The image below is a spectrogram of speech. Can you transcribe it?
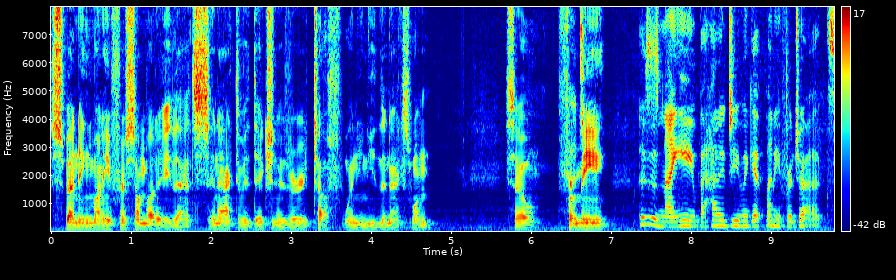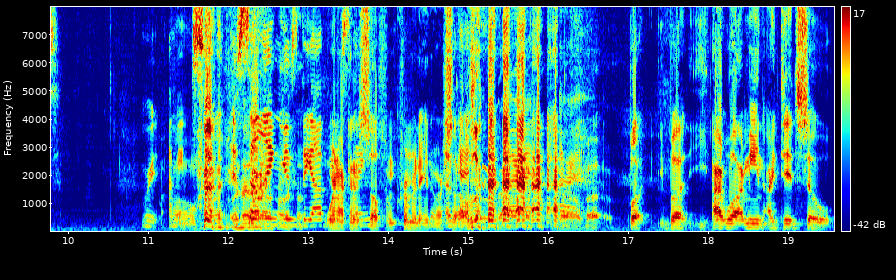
spending money for somebody that's in active addiction is very tough when you need the next one. So for How'd me, This is naive, but how did you even get money for drugs? Were, I mean, Oh. sell, is selling is the obvious we're not going to self-incriminate ourselves. Okay. All right, all but- but but I well, I mean, I did so.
